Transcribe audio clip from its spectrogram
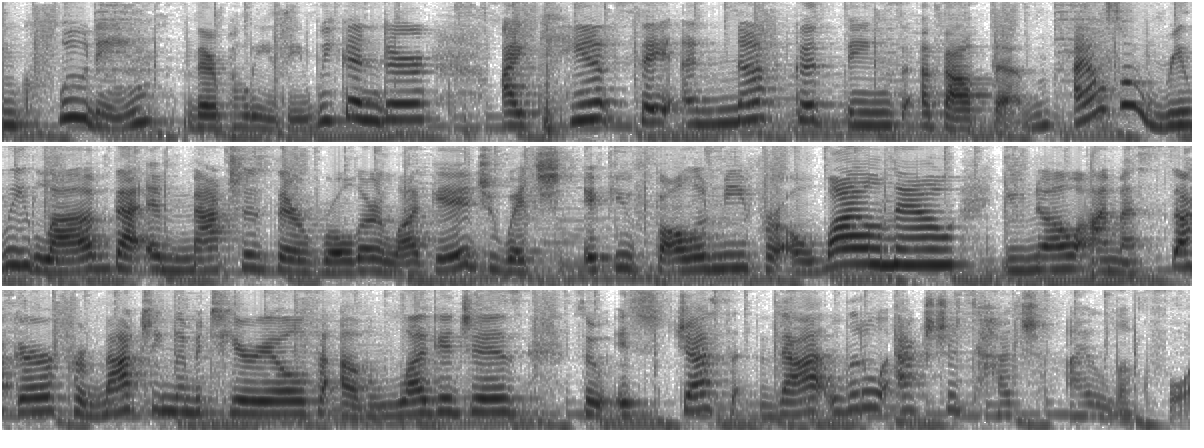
including their Palissy Weekender. I can't say enough good things about them. I also really love that it matches their roller luggage, which if you've followed me for a while now, you know I'm a sucker for matching the materials of luggages, so it's just that little extra touch I look for.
